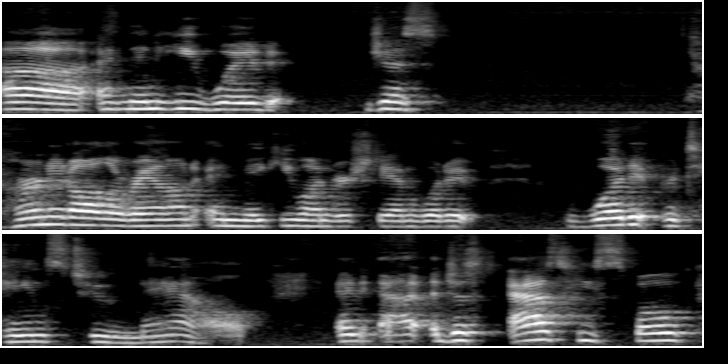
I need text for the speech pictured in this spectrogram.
uh, and then he would just turn it all around and make you understand what it what it pertains to now. And uh, just as he spoke,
